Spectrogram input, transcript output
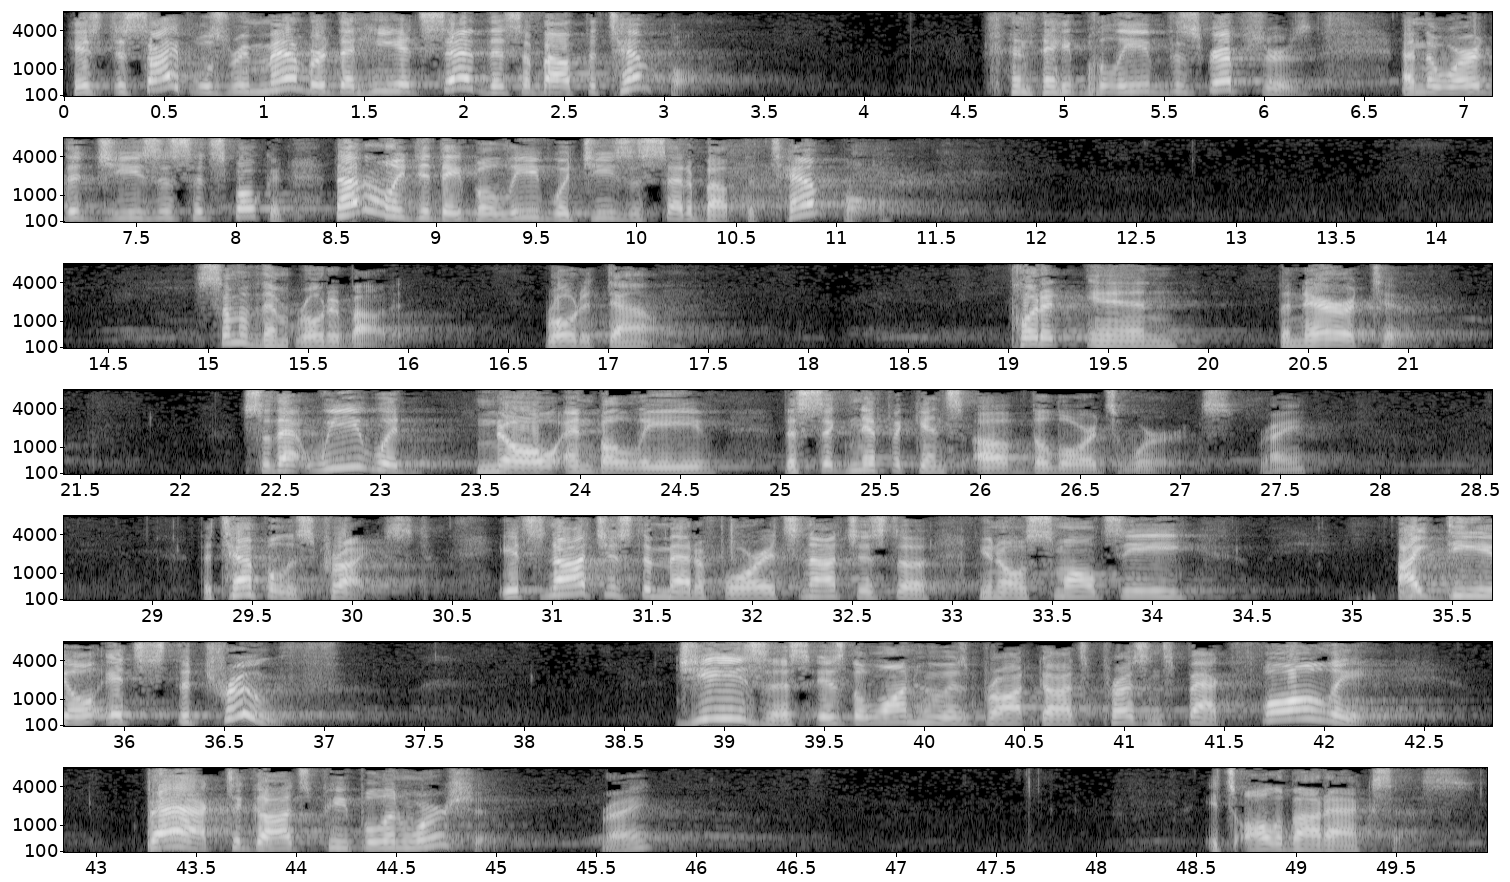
his disciples remembered that he had said this about the temple. And they believed the scriptures and the word that Jesus had spoken. Not only did they believe what Jesus said about the temple, some of them wrote about it, wrote it down, put it in the narrative, so that we would know and believe the significance of the Lord's words, right? The temple is Christ. It's not just a metaphor. It's not just a, you know, smaltzy ideal. It's the truth. Jesus is the one who has brought God's presence back fully back to God's people in worship, right? It's all about access.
